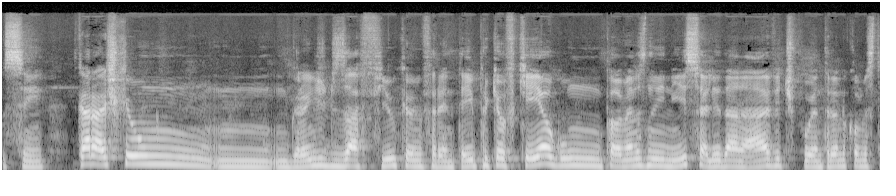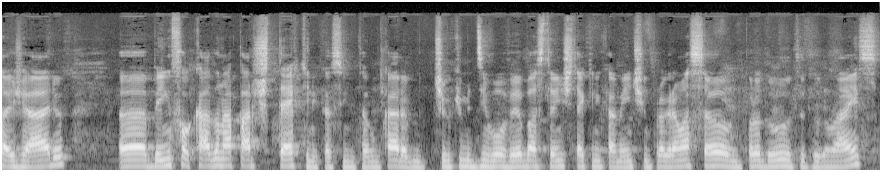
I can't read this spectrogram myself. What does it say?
Sim. Cara, acho que um, um, um, grande desafio que eu enfrentei, porque eu fiquei algum, pelo menos no início ali da nave, tipo, entrando como estagiário, uh, bem focado na parte técnica, assim. Então, cara, tive que me desenvolver bastante tecnicamente em programação, em produto e tudo mais.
